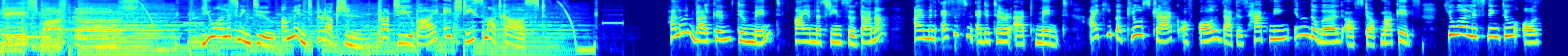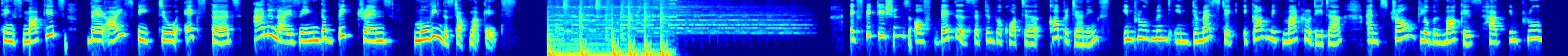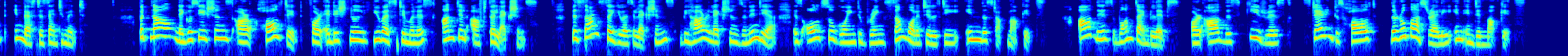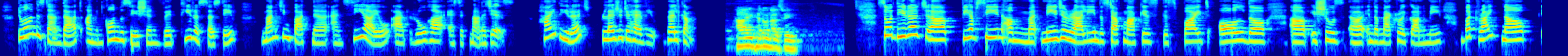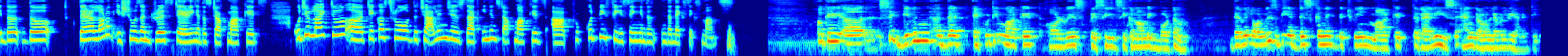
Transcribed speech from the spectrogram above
HT Smartcast. You are listening to a Mint production brought to you by HT Smartcast. Hello and welcome to Mint. I am Nasreen Sultana. I am an assistant editor at Mint. I keep a close track of all that is happening in the world of stock markets. You are listening to All Things Markets, where I speak to experts analyzing the big trends moving the stock markets. Expectations of better September quarter corporate earnings, improvement in domestic economic macro data, and strong global markets have improved investor sentiment. But now negotiations are halted for additional US stimulus until after the elections. Besides the US elections, Bihar elections in India is also going to bring some volatility in the stock markets. Are these one time blips or are these key risks staring to halt the robust rally in Indian markets? To understand that, I'm in conversation with Dheeraj Sachdev, Managing Partner and CIO at Roha Asset Managers. Hi Dheeraj, pleasure to have you. Welcome. Hi, hello Nasreen. So, Dheeraj, uh, we have seen a ma- major rally in the stock markets despite all the uh, issues uh, in the macroeconomy. But right now, the the there are a lot of issues and risks staring at the stock markets. Would you like to uh, take us through the challenges that Indian stock markets are could be facing in the in the next six months? Okay, uh, see, given that equity market always precedes economic bottom, there will always be a disconnect between market rallies and ground level reality.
